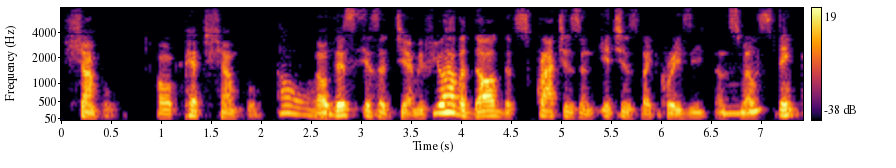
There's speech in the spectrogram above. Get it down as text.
shampoo, our pet shampoo. Oh, Now, this is a gem. If you have a dog that scratches and itches like crazy and Mhm. smells stink,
